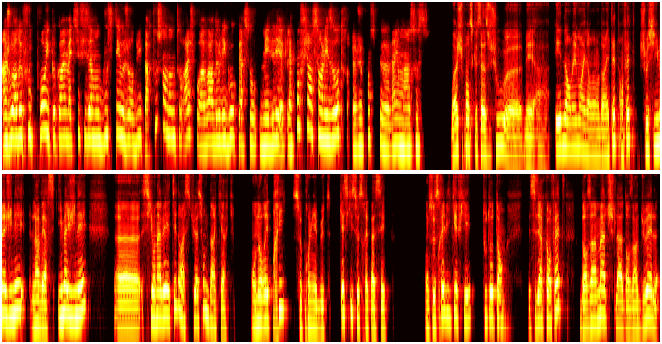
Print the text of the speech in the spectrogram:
Un joueur de foot pro, il peut quand même être suffisamment boosté aujourd'hui par tout son entourage pour avoir de l'ego perso. Mais la confiance en les autres, je pense que là, on a un souci. Moi, je pense que ça se joue, euh, mais à énormément, énormément dans les têtes. En fait, je me suis imaginé l'inverse. Imaginez euh, si on avait été dans la situation de Dunkerque, on aurait pris ce premier but. Qu'est-ce qui se serait passé? On se serait liquéfié tout autant. Mmh. C'est-à-dire qu'en fait, dans un match là, dans un duel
